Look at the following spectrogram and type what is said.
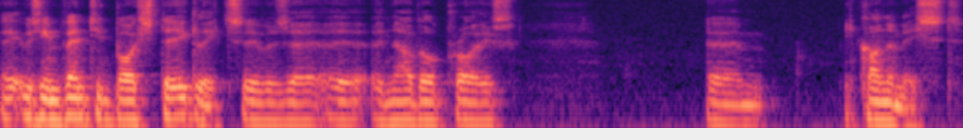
it was invented by Stiglitz, who was a, a, a Nobel Prize um, economist,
